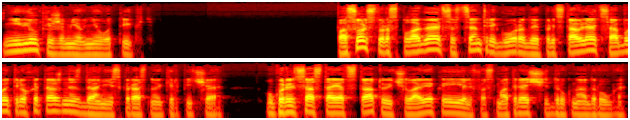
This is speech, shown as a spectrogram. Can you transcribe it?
Не вилкой же мне в него тыкать. Посольство располагается в центре города и представляет собой трехэтажное здание из красного кирпича. У крыльца стоят статуи человека и эльфа, смотрящие друг на друга.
